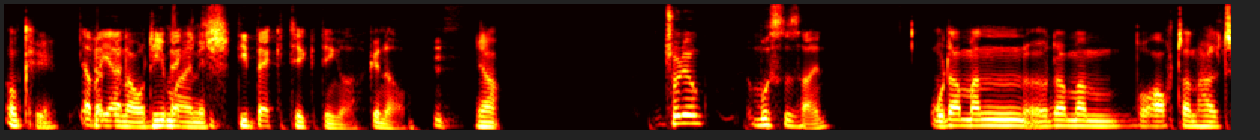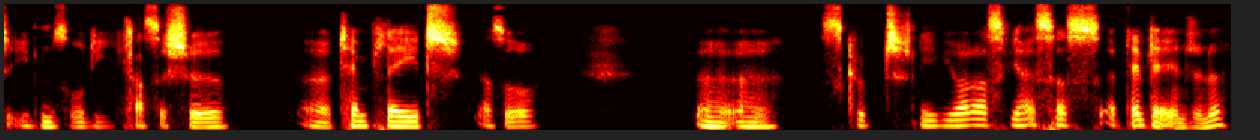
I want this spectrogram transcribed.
Okay, aber ja, genau, die meine ich. Die Backtick-Dinger, genau. Ja. Entschuldigung, musste sein. Oder man, oder man braucht dann halt eben so die klassische äh, Template, also äh, äh, Script, nee, wie war das? Wie heißt das? Äh, Template Engine, ne?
